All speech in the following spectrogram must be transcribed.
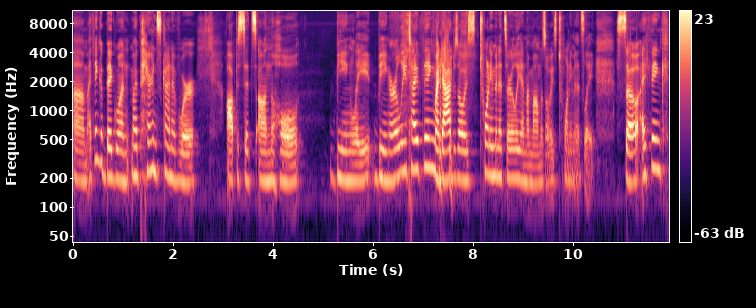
Um, I think a big one. My parents kind of were opposites on the whole being late, being early type thing. My dad was always 20 minutes early and my mom was always 20 minutes late. So I think,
